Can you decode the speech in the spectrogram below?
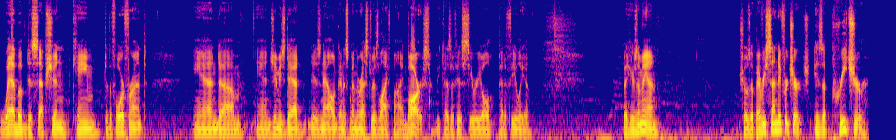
web of deception came to the forefront and um, and Jimmy's dad is now going to spend the rest of his life behind bars because of his serial pedophilia. But here's a man shows up every Sunday for church, is a preacher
